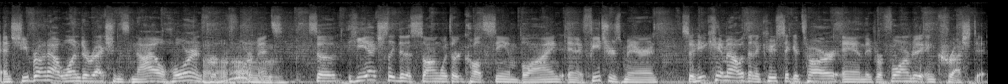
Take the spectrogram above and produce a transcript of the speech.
and she brought out One Direction's Niall Horan for oh. performance. So he actually did a song with her called "Seeing Blind," and it features Maren. So he came out with an acoustic guitar, and they performed it and crushed it.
